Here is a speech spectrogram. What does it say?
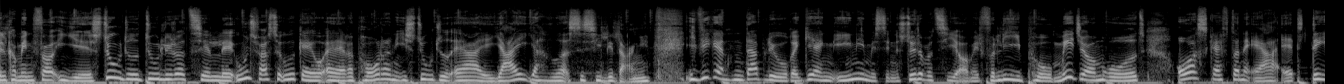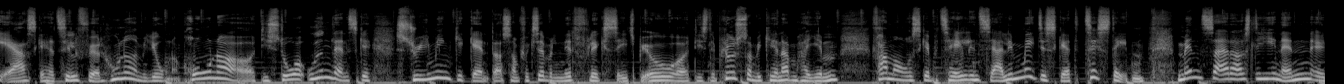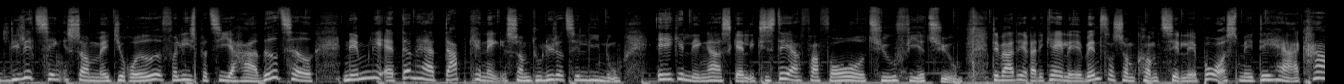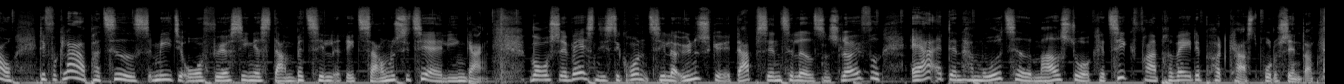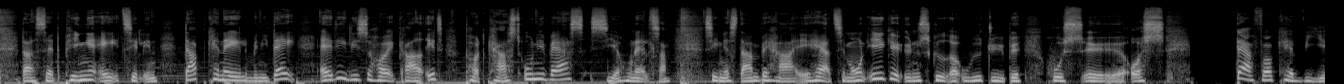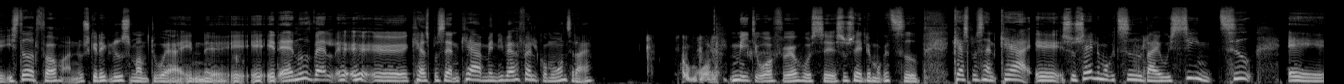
Velkommen ind for i øh, studiet. Du lytter til øh, ugens første udgave af Reporterne i studiet er øh, jeg. Jeg hedder Cecilie Lange. I weekenden der blev regeringen enige med sine støttepartier om et forlig på medieområdet. Overskrifterne er, at DR skal have tilført 100 millioner kroner, og de store udenlandske streaminggiganter, som for eksempel Netflix, HBO og Disney+, Plus, som vi kender dem herhjemme, fremover skal betale en særlig medieskat til staten. Men så er der også lige en anden lille ting, som de røde forligspartier har vedtaget, Nemlig at den her DAB-kanal, som du lytter til lige nu, ikke længere skal eksistere fra foråret 2024. Det var det radikale Venstre, som kom til øh, bords med det her krav. Det forklarer partiets medieordfører Senior Stampe til Ritzau. Nu citerer jeg lige en gang. Vores øh, væsentligste grund til at ønske DAB-sendtilladelsen sløjfet er, at den har modtaget meget stor kritik fra private podcastproducenter, der har sat penge af til en DAB-kanal, men i dag er det i lige så høj grad et podcast-univers, siger hun altså. Senior Stampe har øh, her til morgen ikke ønsket at uddybe hos øh, os. Derfor kan vi øh, i stedet for, og nu skal det ikke lyde som om du er en, øh, et andet valg, Kasper Sandkær, men i hvert fald godmorgen til dig. Godmorgen. Medieordfører hos Socialdemokratiet. Kasper Sandkær, Socialdemokratiet var jo i sin tid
